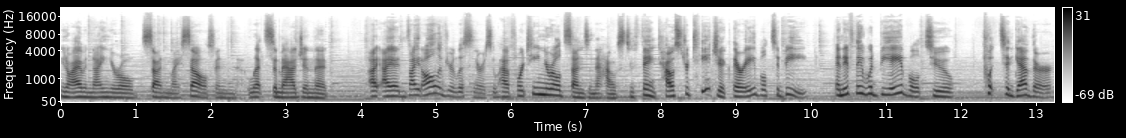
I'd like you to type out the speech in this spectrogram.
you know, I have a nine year old son myself, and let's imagine that I, I invite all of your listeners who have 14 year old sons in the house to think how strategic they're able to be, and if they would be able to put together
